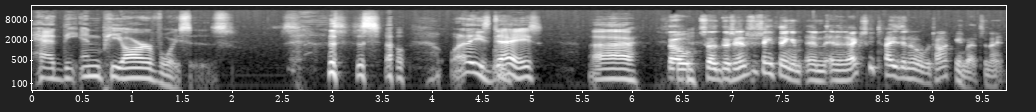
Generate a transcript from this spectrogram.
had the NPR voices. so one of these days, uh, So, so there's an interesting thing, and, and it actually ties into what we're talking about tonight.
